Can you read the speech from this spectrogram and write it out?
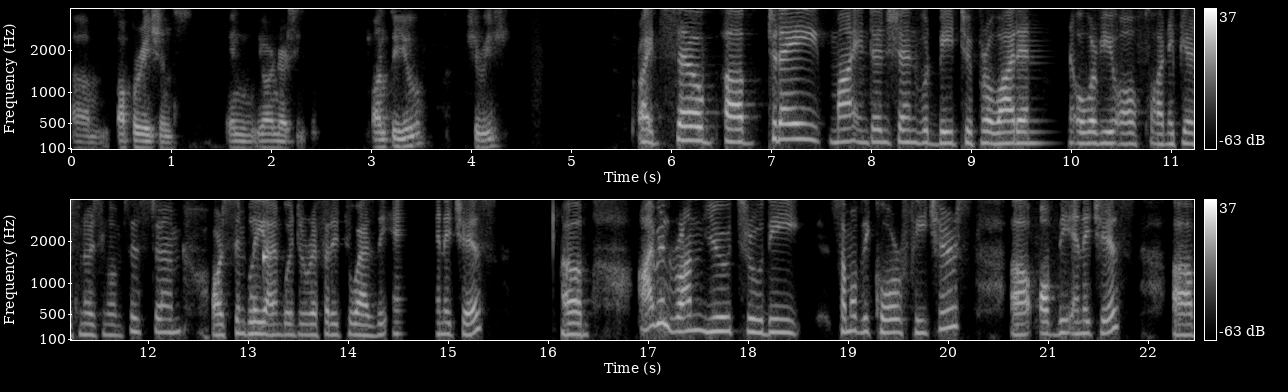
um, operations in your nursing. On to you, Shirish. Right. So uh, today, my intention would be to provide an overview of uh, Napier's nursing home system, or simply I'm going to refer it to as the NHS. Um, I will run you through the some of the core features uh, of the NHS. Uh,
